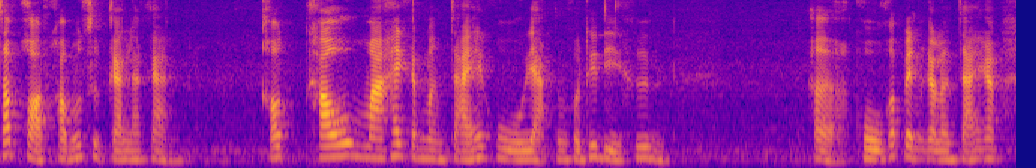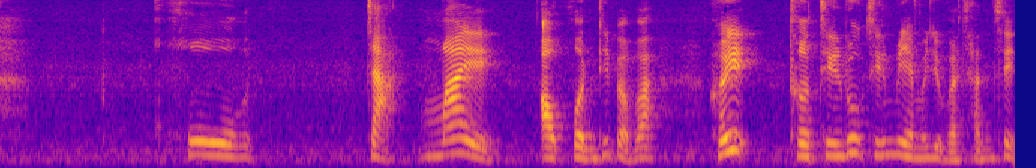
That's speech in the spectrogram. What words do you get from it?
ซัพพอร์ตความรู้สึกกันแล้วกัน เขาเขามาให้กำลังใจให้ครูอยากเป็นคนที่ดีขึ้น เออครูก็เป็นกำลังใจครับครูจะไม่เอาคนที่แบบว่า เฮ้ย เธอทิ้งลูกทิ้งเมียมาอยู่กับฉันสิ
